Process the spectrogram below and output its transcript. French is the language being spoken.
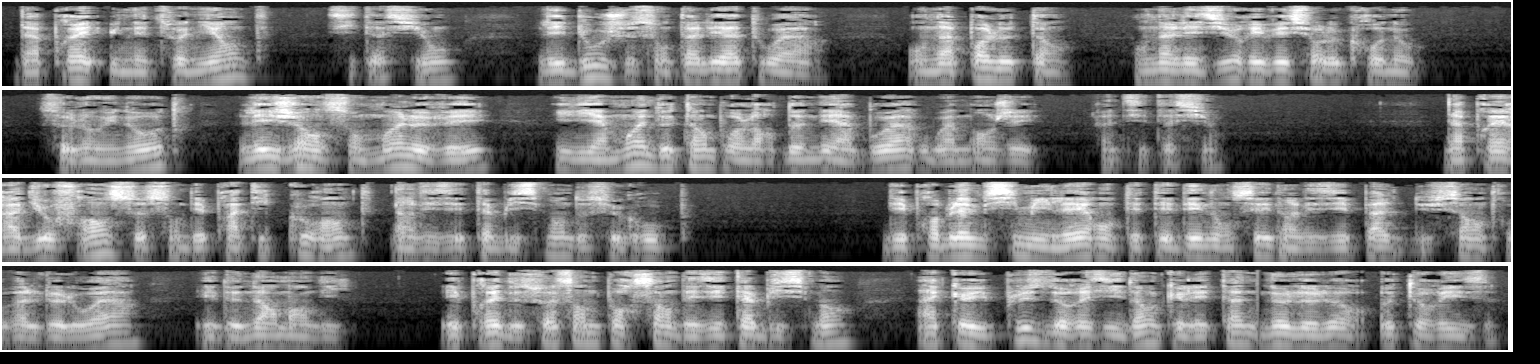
D'après une aide-soignante, citation, les douches sont aléatoires, on n'a pas le temps, on a les yeux rivés sur le chrono. Selon une autre, les gens sont moins levés, il y a moins de temps pour leur donner à boire ou à manger. D'après Radio France, ce sont des pratiques courantes dans les établissements de ce groupe. Des problèmes similaires ont été dénoncés dans les EHPAD du centre Val-de-Loire et de Normandie, et près de 60% des établissements accueillent plus de résidents que l'État ne le leur autorise.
